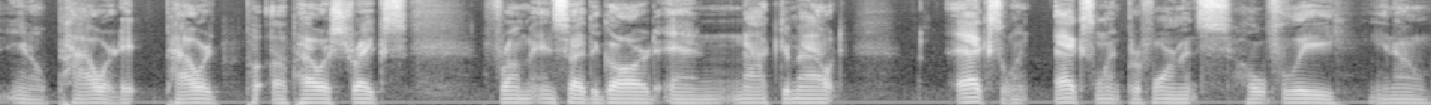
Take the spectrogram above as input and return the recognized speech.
you know, powered it, powered uh, power strikes from inside the guard and knocked him out. Excellent, excellent performance. Hopefully, you know,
